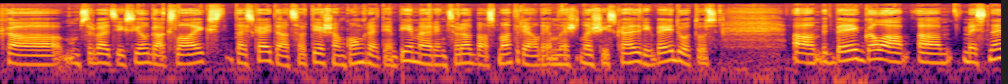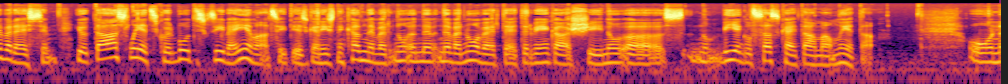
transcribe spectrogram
ka mums ir vajadzīgs ilgāks laiks, tā skaitā ar tiešām konkrētiem piemēriem, ar atbalstu materiāliem, lai, lai šī skaidrība veidotos. Uh, bet beigu galā uh, mēs nevarēsim, jo tās lietas, ko ir būtiski dzīvē iemācīties, gan īsti nekad nevar, no, ne, nevar novērtēt ar vienkārši nu, uh, nu, viegli saskaitāmām lietām. Un,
